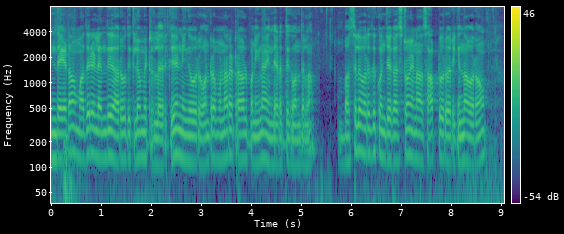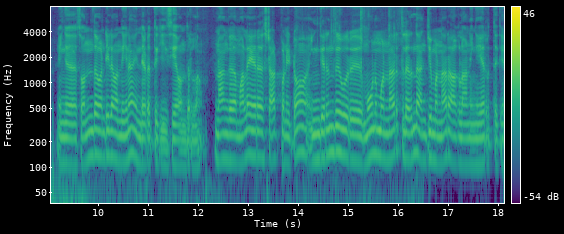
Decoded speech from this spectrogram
இந்த இடம் மதுரையிலேருந்து அறுபது கிலோமீட்டரில் இருக்குது நீங்கள் ஒரு ஒன்றரை மணி நேரம் ட்ராவல் பண்ணிங்கன்னா இந்த இடத்துக்கு வந்துடலாம். பஸ்ஸில் வர்றது கொஞ்சம் கஷ்டம். ஏன்னா சாப்பிட்டூர் வரைக்கும் தான் வரும். நீங்கள் சொந்த வண்டியில் வந்தீங்கன்னா இந்த இடத்துக்கு ஈஸியாக வந்துடலாம் நாங்கள் மலை ஏற ஸ்டார்ட் பண்ணிட்டோம். இங்கேருந்து ஒரு மூணு மணி நேரத்துலேருந்து அஞ்சு மணி நேரம் ஆகலாம் நீங்கள் ஏறுறதுக்கு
